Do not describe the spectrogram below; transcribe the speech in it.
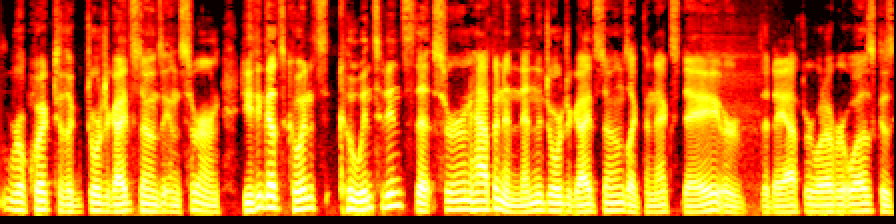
real quick to the Georgia Guidestones and CERN, do you think that's coinc- coincidence that CERN happened and then the Georgia Guidestones like the next day or the day after, whatever it was? Because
